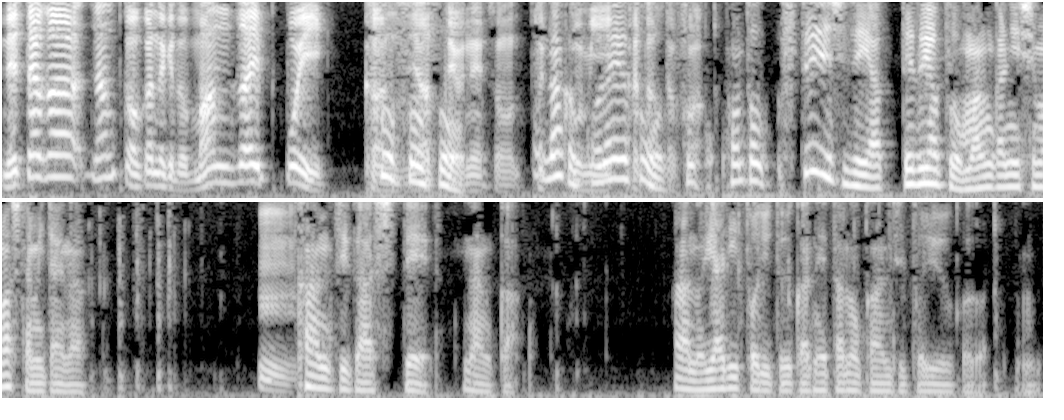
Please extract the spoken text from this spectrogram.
ネタがなんかわかんないけど、漫才っぽい感じあったよね。その、ツなんかッコミこれ、そう、そうか。、本当ステージでやってるやつを漫画にしましたみたいなうん。感じがして、なんか、あの、やりとりというかネタの感じというかが、うん。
